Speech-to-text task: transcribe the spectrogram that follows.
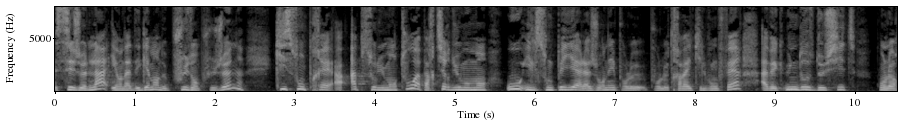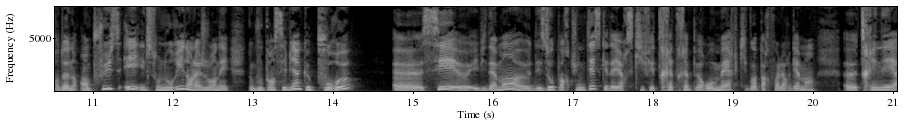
ces jeunes-là, et on a des gamins de plus en plus jeunes qui sont prêts à absolument tout à partir du moment où ils sont payés à la journée pour le, pour le travail qu'ils vont faire avec une dose de shit qu'on leur donne en plus et ils sont nourris dans la journée. Donc vous pensez bien que pour eux, euh, c'est euh, évidemment euh, des opportunités, ce qui est d'ailleurs ce qui fait très très peur aux mères qui voient parfois leurs gamins traîner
